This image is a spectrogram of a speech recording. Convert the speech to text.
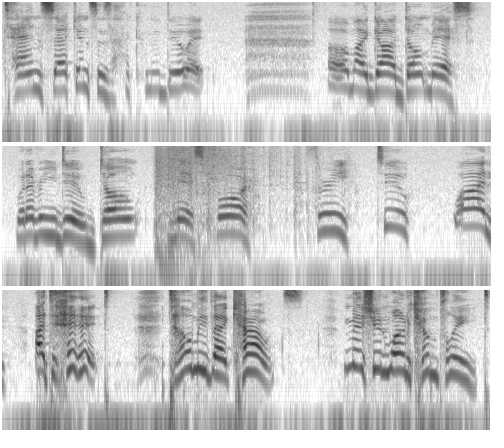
10 seconds, is that gonna do it? Oh my god, don't miss. Whatever you do, don't miss. Four, three, two, one. I did it! Tell me that counts. Mission one complete.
